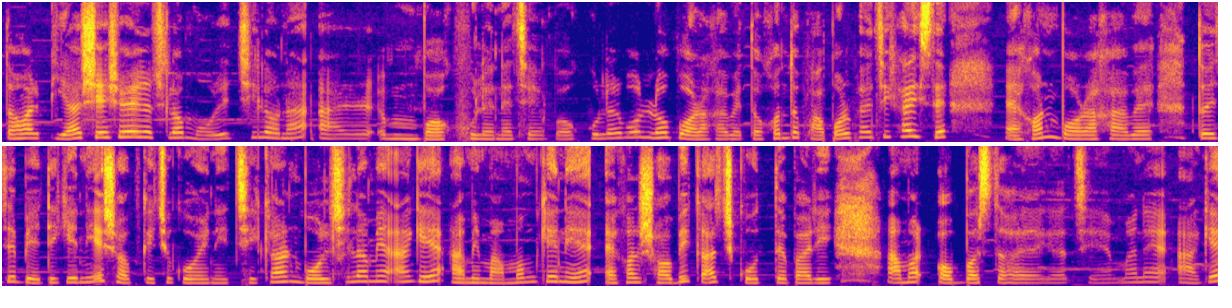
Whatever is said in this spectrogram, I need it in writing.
তো আমার পেঁয়াজ শেষ হয়ে গেছিল, মরিচ ছিল না, আর বক ফুল এনেছে। বক ফুলের বলল, বড়া খাবে। তখন তো পাঁপড় ভাজি খাইছে, এখন বড়া খাবে। তো এই যে বেটিকে নিয়ে সব কিছু করে নিচ্ছি। কারণ বলছিলাম এ আগে, আমি মাম্মামকে নিয়ে এখন সবই কাজ করতে পারি। আমার অভ্যস্ত হয়ে গেছে। মানে আগে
